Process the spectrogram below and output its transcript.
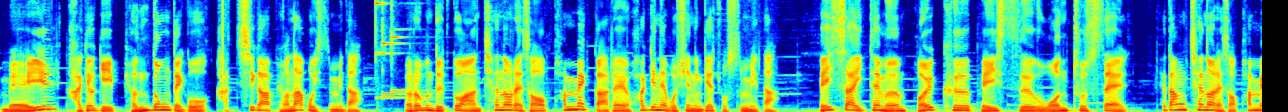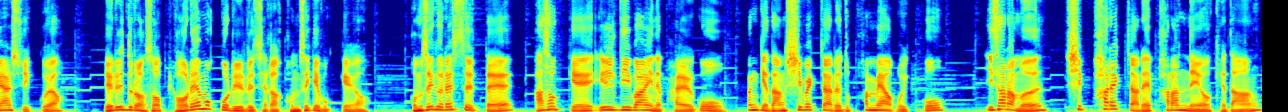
매일 가격이 변동되고 가치가 변하고 있습니다. 여러분들 또한 채널에서 판매가를 확인해 보시는 게 좋습니다. 베이스 아이템은 벌크 베이스 원투셀 해당 채널에서 판매할 수 있고요. 예를 들어서 별의 목걸이를 제가 검색해 볼게요. 검색을 했을 때 5개 1디바인에 팔고 한 개당 10액짜리도 판매하고 있고 이 사람은 18액짜리 팔았네요 개당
